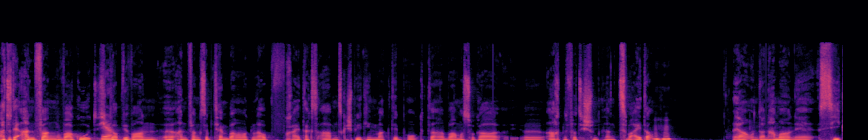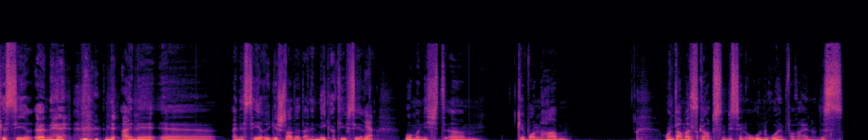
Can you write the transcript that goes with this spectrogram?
Also der Anfang war gut. Ich Ja. glaube, wir waren äh, Anfang September, haben wir, glaube freitags abends gespielt gegen Magdeburg. Da waren wir sogar äh, 48 Stunden lang Zweiter. Mhm. Ja, und dann haben wir eine Siegesserie, äh, ne, ne, eine, äh, eine Serie gestartet, eine Negativserie, Ja. wo wir nicht ähm, gewonnen haben. Und damals gab es ein bisschen Unruhe im Verein. Und das,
